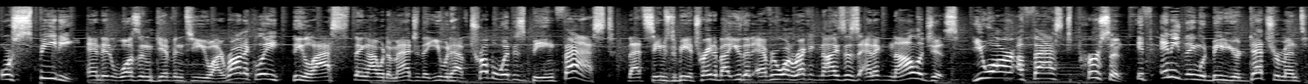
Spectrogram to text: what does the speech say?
or Speedy, and it wasn't given to you ironically, the last thing I would imagine that you would have trouble with is being fast. That seems to be a trait about you that everyone recognizes and acknowledges. You are a fast person. If anything would be to your detriment,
